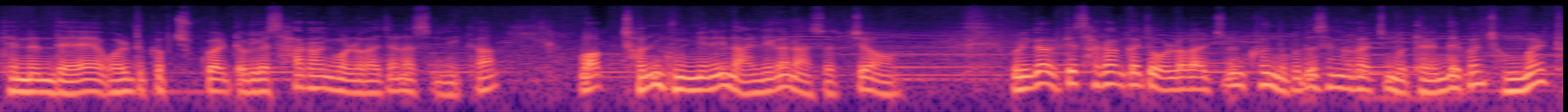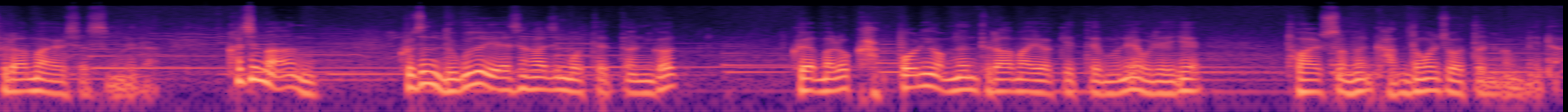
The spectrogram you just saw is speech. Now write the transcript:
됐는데 월드컵 축구할 때 우리가 4강에 올라가지 않았습니까? 막 전 국민이 난리가 났었죠. 우리가 그렇게 4강까지 올라갈 줄은 그 누구도 생각하지 못했는데 그건 정말 드라마였었습니다. 하지만 그것은 누구도 예상하지 못했던 것, 그야말로 각본이 없는 드라마였기 때문에 우리에게 더할 수 없는 감동을 주었던 겁니다.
